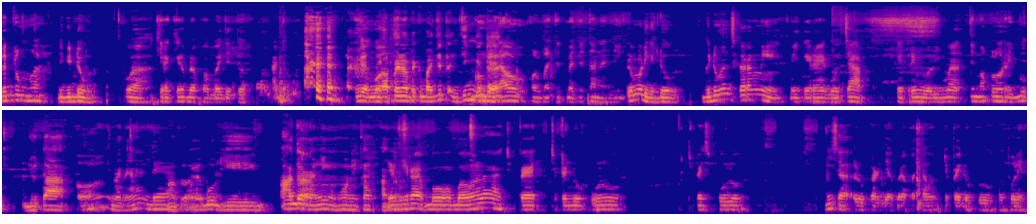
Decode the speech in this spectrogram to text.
gedung lah. Di gedung. Wah kira-kira berapa budget tuh? Ada. Enggak Mau enggak ngapain sampai ke budget anjing gue gue nggak nggak tahu kalau budget budgetan anjing. Lu mau di gedung gedung kan sekarang nih mikirnya gocap catering 25 lima. Puluh ribu. Juta. Oh mana ada? Lima puluh ribu di pagar anjing mau nikah pagar. kira-kira bawa bawa lah cepet cepet 20 cepet 10 bisa lu kerja berapa tahun cepet 20 kumpulin.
